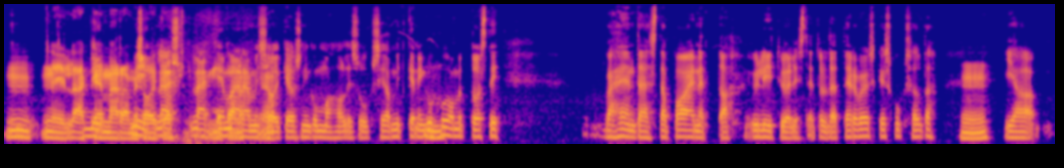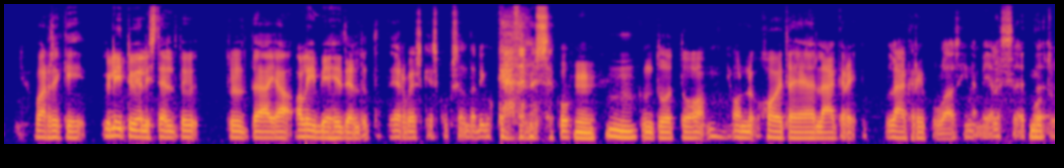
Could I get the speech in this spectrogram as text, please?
Mm, niin, lääkkeen määräämisoikeus. Niin, lää, lääkkeen mukana. määräämisoikeus niin mahdollisuuksia, mitkä niin kuin Mm. huomattavasti vähentää sitä painetta ylityöllistetyltä terveyskeskukselta. Mm. ja varsinkin ylityöllistetyltä ja alimiehiteltyltä terveyskeskukselta niin kuin käytännössä, kun, Mm. Mm. kun tuo, tuo on hoitaja ja lääkäri, lääkäripulaa siinä mielessä. Että, Mutta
